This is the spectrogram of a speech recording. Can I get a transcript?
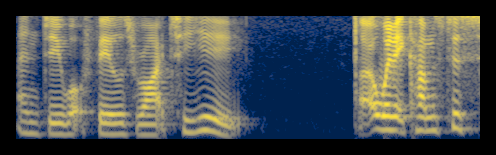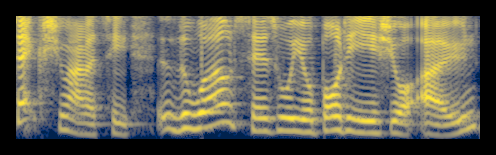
and do what feels right to you. Uh, when it comes to sexuality, the world says, well, your body is your own.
